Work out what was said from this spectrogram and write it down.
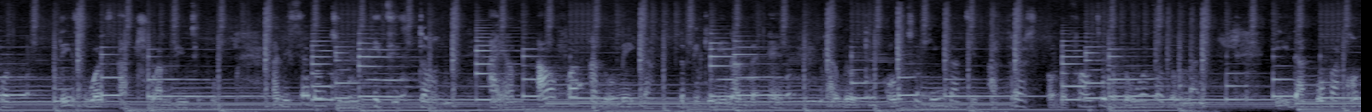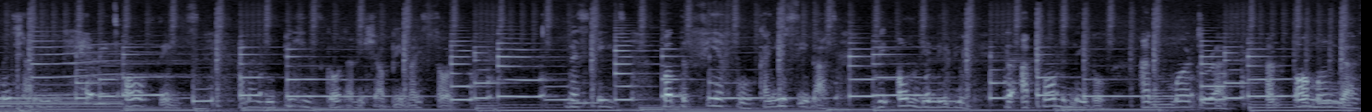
for these words are true and beautiful. And he said unto me, It is done. I am Alpha and Omega, the beginning and the end. I will give unto him that is athirst of the fountain of the waters of life. He that overcometh shall inherit all things, and I will be his God, and he shall be my son. Verse 8 But the fearful, can you see that? The unbelieving, the abominable, and murderers, and whoremongers,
